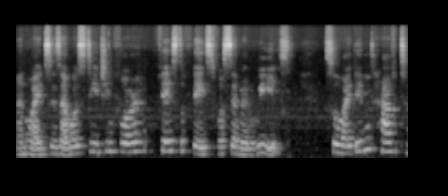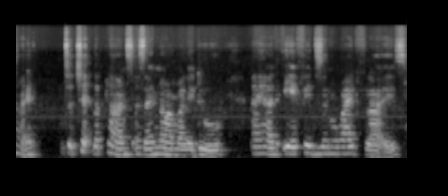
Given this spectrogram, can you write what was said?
And White says, I was teaching for face to face for seven weeks, so I didn't have time to check the plants as I normally do. I had aphids and whiteflies.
